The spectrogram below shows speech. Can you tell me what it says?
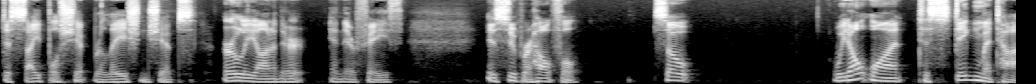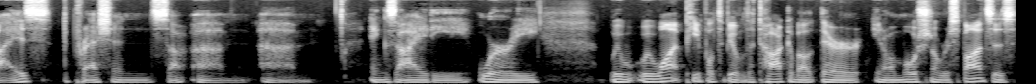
discipleship relationships early on in their in their faith is super helpful. So we don't want to stigmatize depression, um, um, anxiety, worry. We, we want people to be able to talk about their you know emotional responses,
